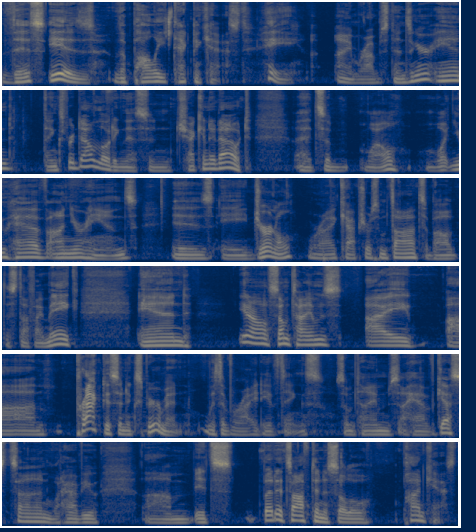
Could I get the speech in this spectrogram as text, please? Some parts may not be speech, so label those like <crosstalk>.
This is the Polytechnicast. Hey, I'm Rob Stenzinger, and thanks for downloading this and checking it out. It's a, well, what you have on your hands is a journal where I capture some thoughts about the stuff I make. And, you know, sometimes I um, practice and experiment with a variety of things. Sometimes I have guests on, what have you. Um, it's, but it's often a solo podcast.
